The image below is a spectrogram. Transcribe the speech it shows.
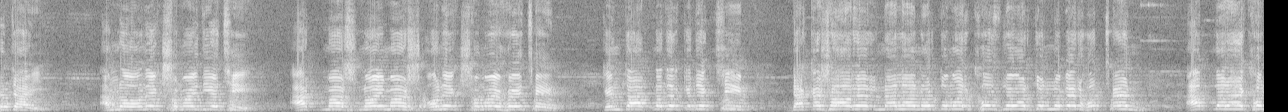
দিতে চাই, আমরা অনেক সময় দিয়েছি, আট মাস, নয় মাস অনেক সময় হয়েছে, কিন্তু আপনাদেরকে দেখছি ঢাকা শহরের নালা নর্দমার খোঁজ নেওয়ার জন্য বের হচ্ছেন, আপনারা এখন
